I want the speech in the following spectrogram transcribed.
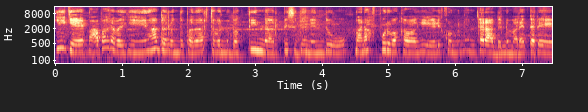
ಹೀಗೆ ಬಾಬಾರವರಿಗೆ ಏನಾದರೊಂದು ಪದಾರ್ಥವನ್ನು ಭಕ್ತಿಯಿಂದ ಅರ್ಪಿಸಿದನೆಂದು ಮನಃಪೂರ್ವಕವಾಗಿ ಹೇಳಿಕೊಂಡು ನಂತರ ಅದನ್ನು ಮರೆತರೆ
